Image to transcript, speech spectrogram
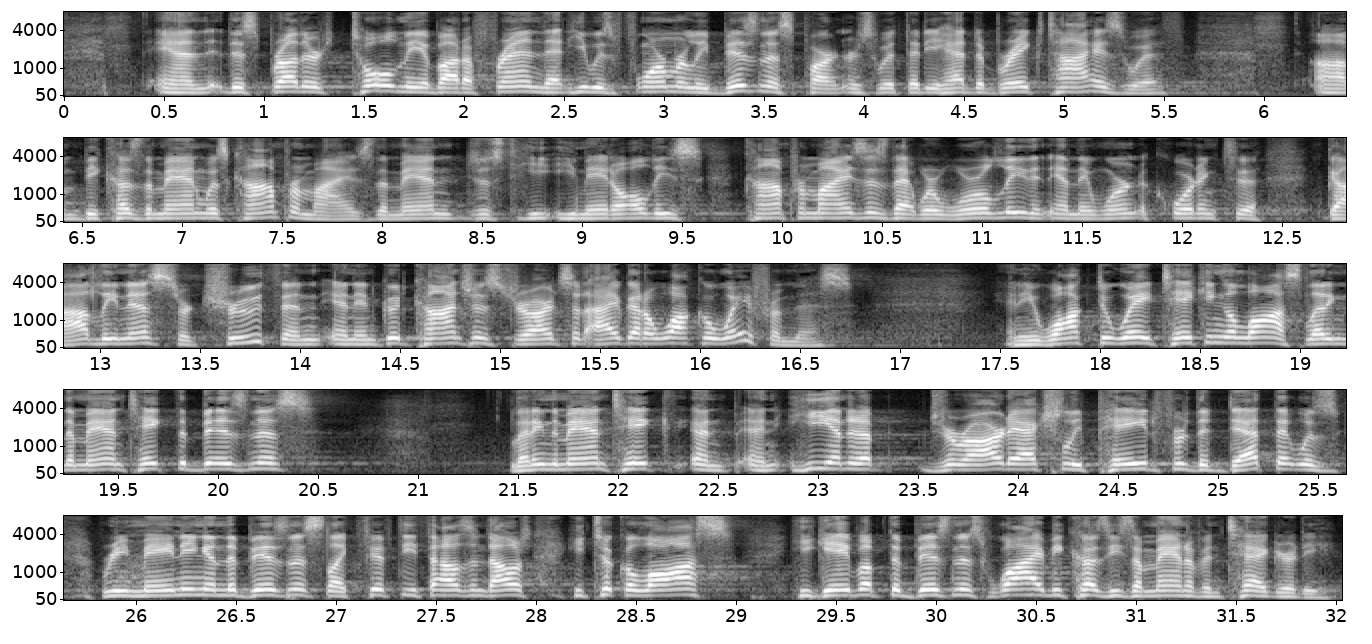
And this brother told me about a friend that he was formerly business partners with that he had to break ties with. um, because the man was compromised. The man just, he, he made all these compromises that were worldly and they weren't according to godliness or truth. And, and in good conscience, Gerard said, I've got to walk away from this. And he walked away taking a loss, letting the man take the business, letting the man take, and, and he ended up, Gerard actually paid for the debt that was remaining in the business, like $50,000. He took a loss. He gave up the business. Why? Because he's a man of integrity.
